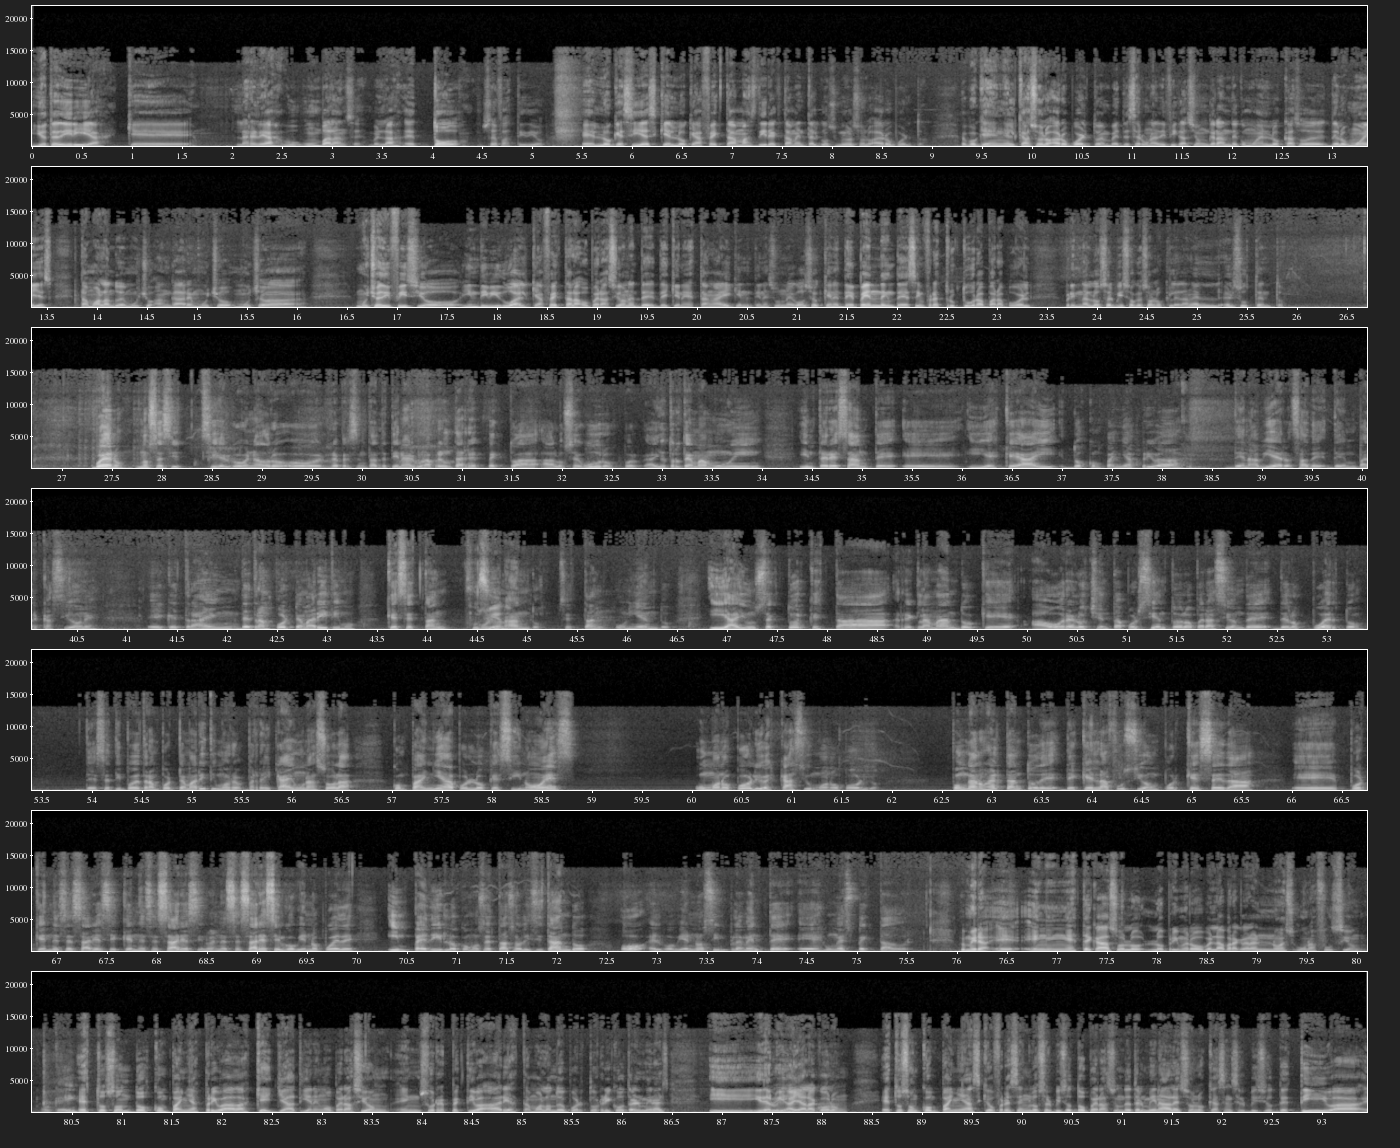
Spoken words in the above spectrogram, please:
Yo te diría que la realidad es un balance, ¿verdad? Eh, todo se fastidió. Eh, lo que sí es que lo que afecta más directamente al consumidor son los aeropuertos. Porque en el caso de los aeropuertos, en vez de ser una edificación grande, como en los casos de, los muelles, estamos hablando de muchos hangares, mucho, mucho, mucho edificio individual que afecta las operaciones de, quienes están ahí, quienes tienen sus negocios, quienes dependen de esa infraestructura para poder brindar los servicios que son los que le dan el, sustento. Bueno, no sé si, si el gobernador o, o el representante tiene alguna pregunta respecto a, a los seguros. Porque hay otro tema muy interesante eh, y es que hay dos compañías privadas de navieros, o sea, de, de embarcaciones eh, que traen de transporte marítimo que se están fusionando, se están uniendo. Y hay un sector que está reclamando que ahora el 80% de la operación de, de los puertos de ese tipo de transporte marítimo re- recae en una sola compañía, por lo que si no es un monopolio, es casi un monopolio. Pónganos al tanto de, de qué es la fusión, por qué se da, eh, por qué es necesaria, si es que es necesaria, si no es necesaria, si el gobierno puede impedirlo como se está solicitando o el gobierno simplemente es un espectador. Pues mira, eh, en, en este caso, lo, lo primero, ¿verdad? Para aclarar, no es una fusión. ¿Ok? Estos son dos compañías privadas que ya tienen operación en sus respectivas áreas. Estamos hablando de Puerto Rico Terminals y, y de Luis Ayala. Colón. Estos son compañías que ofrecen los servicios de operación de terminales, son los que hacen servicios de estiva.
